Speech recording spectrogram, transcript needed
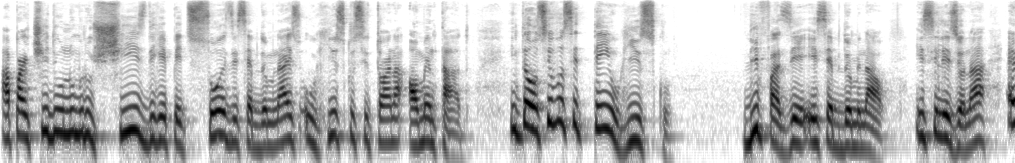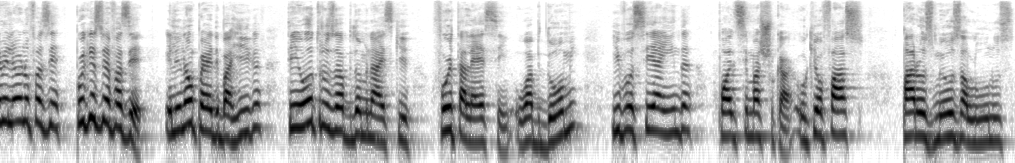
a partir de um número X de repetições desse abdominais, o risco se torna aumentado. Então, se você tem o risco de fazer esse abdominal e se lesionar, é melhor não fazer. Por que você vai fazer? Ele não perde barriga, tem outros abdominais que fortalecem o abdômen e você ainda pode se machucar. O que eu faço? Para os meus alunos,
